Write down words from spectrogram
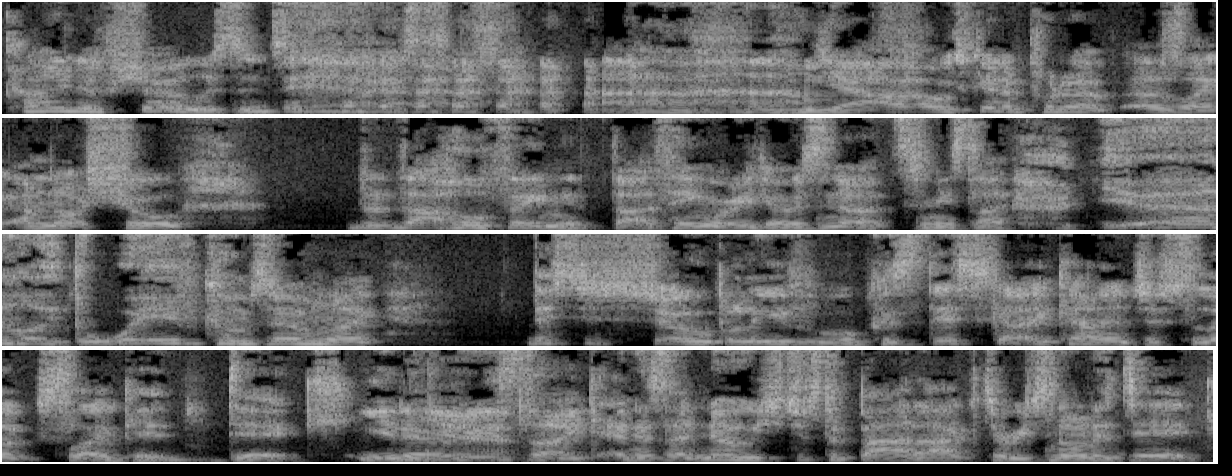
kind of shows in some ways. um, Yeah, I, I was going to put up. I was like, I'm not sure. Th- that whole thing, that thing where he goes nuts and he's like, yeah, and like the wave comes over. I'm like, this is so believable because this guy kind of just looks like a dick, you know? Yeah. He's like, and it's like, no, he's just a bad actor. He's not a dick.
